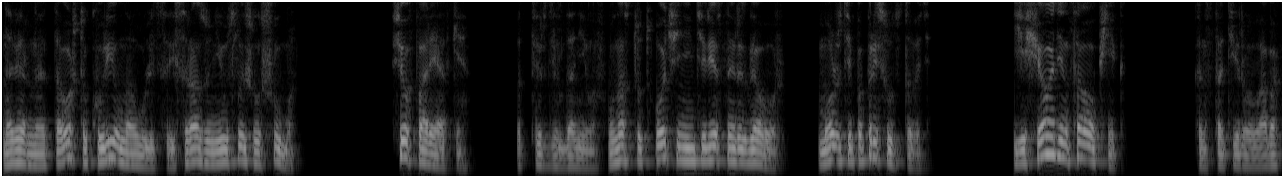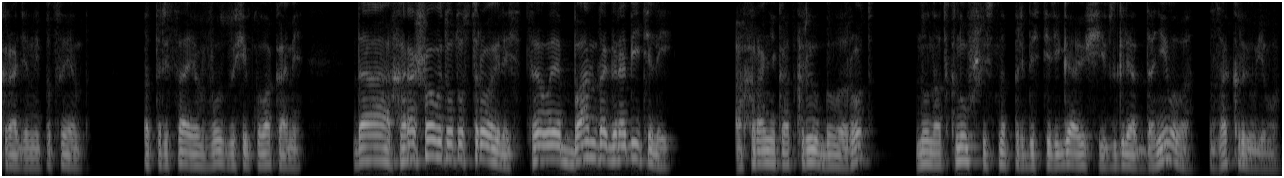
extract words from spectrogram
Наверное, от того, что курил на улице и сразу не услышал шума. «Все в порядке», – подтвердил Данилов. «У нас тут очень интересный разговор. Можете поприсутствовать». «Еще один сообщник», – констатировал обокраденный пациент, потрясая в воздухе кулаками. «Да, хорошо вы тут устроились. Целая банда грабителей». Охранник открыл было рот, но, наткнувшись на предостерегающий взгляд Данилова, закрыл его.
